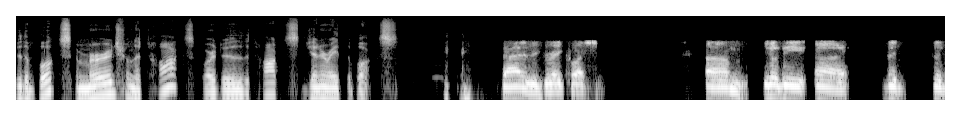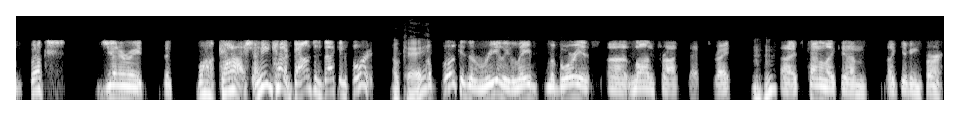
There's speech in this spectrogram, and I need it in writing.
do the books emerge from the talks or do the talks generate the books? that is a great question. Um, you know, the, uh, the, the books generate the, well, gosh, I think it kind of bounces back and forth. Okay. A book is a really lab- laborious, uh, long process, right? Mm-hmm. Uh, it's kind of like, um, like giving birth,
